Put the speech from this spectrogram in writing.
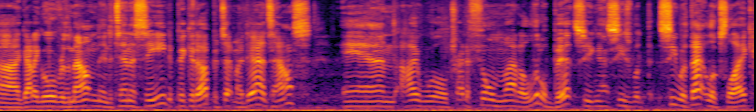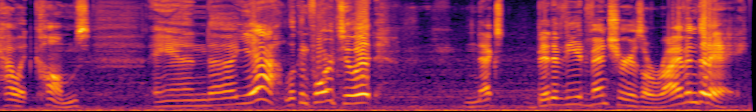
I uh, got to go over the mountain into Tennessee to pick it up. It's at my dad's house, and I will try to film that a little bit so you can see what see what that looks like, how it comes, and uh, yeah, looking forward to it. Next bit of the adventure is arriving today.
